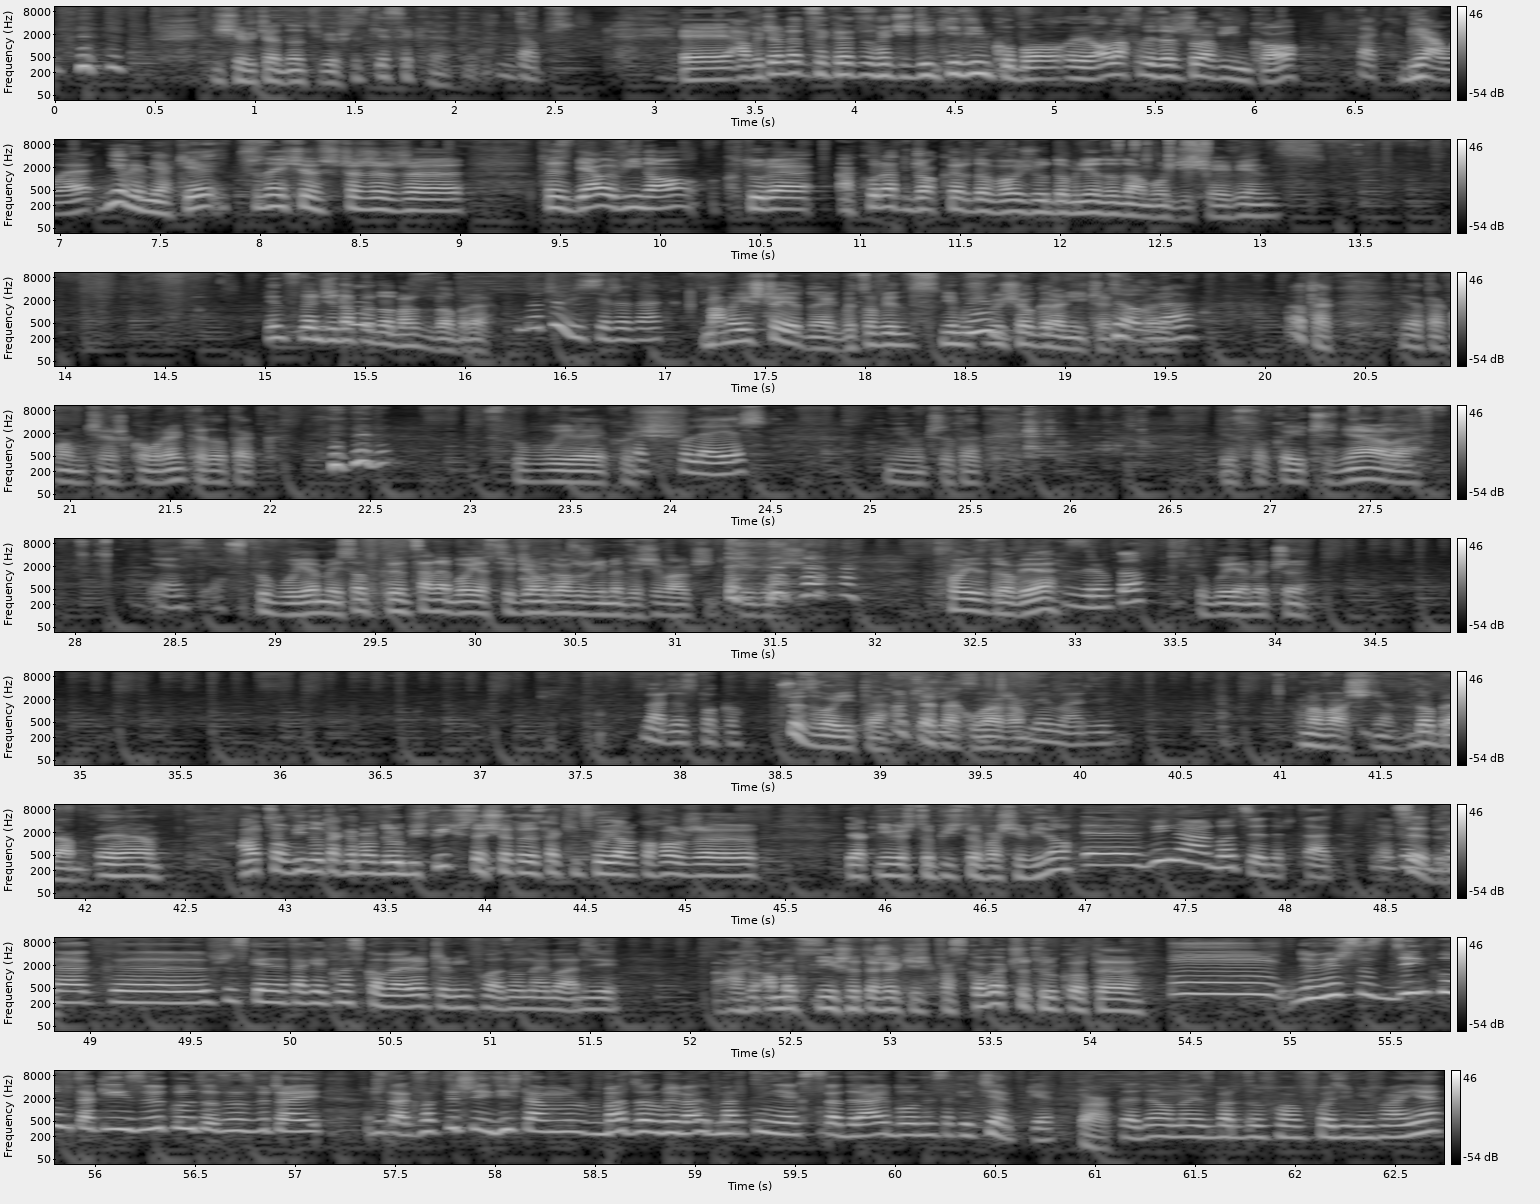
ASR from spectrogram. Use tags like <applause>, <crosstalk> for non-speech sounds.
Dzisiaj wyciągnę od ciebie wszystkie sekrety. Dobrze. E, a wyciągnę te sekrety, słuchajcie, dzięki winku, bo e, Ola sobie zażyczyła winko. Tak. Białe. Nie wiem jakie. Przyznaję się szczerze, że to jest białe wino, które akurat Joker dowoził do mnie do domu dzisiaj, więc... Więc będzie na pewno bardzo dobre. No, oczywiście, że tak. Mamy jeszcze jedno jakby co, więc nie musimy się ograniczać Dobra. tutaj. No tak, ja tak mam ciężką rękę, to tak <laughs> spróbuję Tak jakoś... polejesz. Nie wiem, czy tak jest okej, czy nie, ale Jest, jest. spróbujemy. Jest odkręcane, bo ja stwierdziłem od razu, że nie będę się walczyć. Wiesz. <laughs> Twoje zdrowie. Zdrówko? Spróbujemy, czy Bardzo spoko. przyzwoite. Też Oczywiście. tak uważam. Najbardziej. No właśnie, dobra. E, a co, wino tak naprawdę lubisz pić? W sensie to jest taki twój alkohol, że jak nie wiesz co pić, to właśnie wino? E, wino albo cydr, tak. Jakoś Cydr. Tak, e, wszystkie te takie kwaskowe rzeczy mi wchodzą najbardziej. A, a mocniejsze też jakieś kwaskowe, czy tylko te... Mm, wiesz co, z drinków takich zwykłych to zazwyczaj, że tak, faktycznie gdzieś tam bardzo lubię ma- Martini Extra Dry, bo ono jest takie cierpkie. Tak. Wtedy ono jest bardzo, wch- wchodzi mi fajnie.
